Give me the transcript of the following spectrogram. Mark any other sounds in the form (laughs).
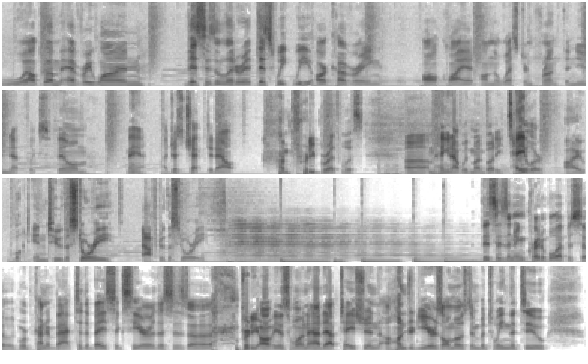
Welcome, everyone. This is Illiterate. This week we are covering All Quiet on the Western Front, the new Netflix film. Man, I just checked it out. (laughs) I'm pretty breathless. (laughs) Uh, I'm hanging out with my buddy Taylor. I looked into the story after the story. This is an incredible episode. We're kind of back to the basics here. This is a (laughs) pretty obvious one adaptation, a hundred years almost in between the two.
